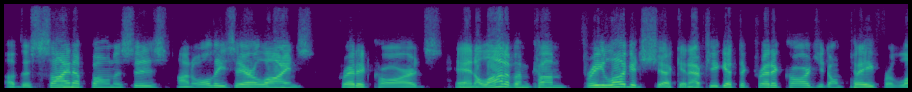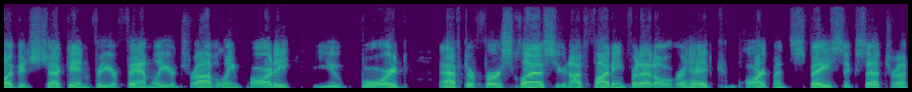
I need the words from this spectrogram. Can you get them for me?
of the sign up bonuses on all these airlines, credit cards, and a lot of them come free luggage check in. After you get the credit card, you don't pay for luggage check in for your family your traveling party. You board after first class, you're not fighting for that overhead compartment space, etc.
